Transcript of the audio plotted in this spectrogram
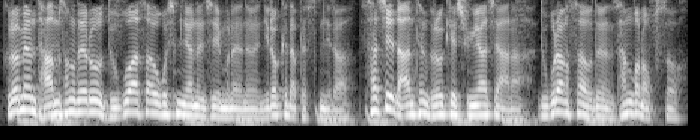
그러면 다음 상대로 누구와 싸우고 싶냐는 질문에는 이렇게 답했습니다. 사실 나한텐 그렇게 중요하지 않아. 누구랑 싸우든 상관없어.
